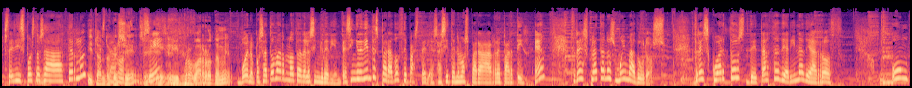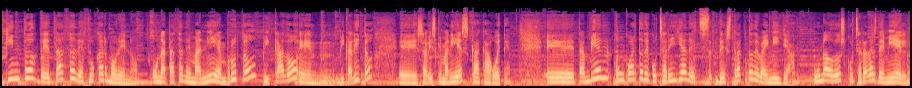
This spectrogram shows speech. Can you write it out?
¿Estáis dispuestos a hacerlo? Y tanto que sí. ¿Sí? Y, y probarlo también. Bueno, pues a tomar nota de los ingredientes. Ingredientes para 12 pasteles, así tenemos para repartir. ¿eh? Tres plátanos muy maduros, tres cuartos de taza de harina de arroz, un quinto de taza de azúcar moreno, una taza de maní en bruto, picado en picadito. eh, Sabéis que maní es cacahuete. Eh, también un cuarto de cucharilla de, ex- de extracto de vainilla, una o dos cucharadas de miel,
